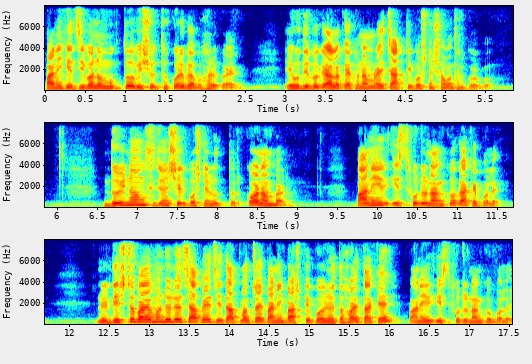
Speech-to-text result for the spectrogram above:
পানিকে জীবাণুমুক্ত ও বিশুদ্ধ করে ব্যবহার করেন। এই উদ্দীপকের আলোকে এখন আমরা এই চারটি প্রশ্নের সমাধান করব। দুই নং সৃজনশীল প্রশ্নের উত্তর, ক নম্বর? পানির স্ফুটনাঙ্ক কাকে বলে? নির্দিষ্ট বায়ুমণ্ডলীয় চাপে যে তাপমাত্রায় পানি বাষ্পে পরিণত হয়, তাকে পানির স্ফুটনাঙ্ক বলে।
